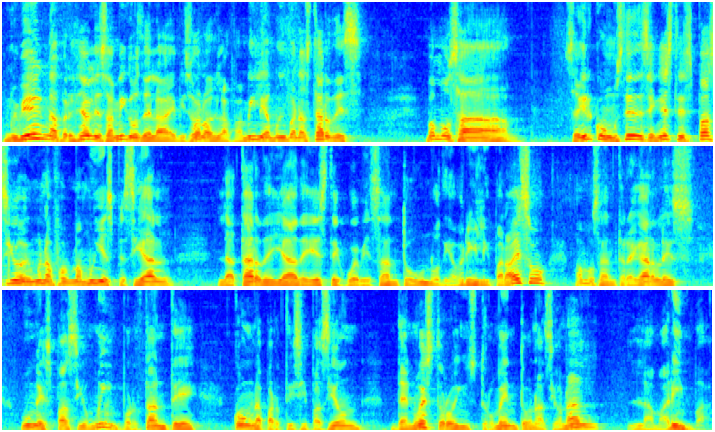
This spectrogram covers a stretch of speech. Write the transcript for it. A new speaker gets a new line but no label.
Muy bien, apreciables amigos de la emisora de la familia, muy buenas tardes. Vamos a seguir con ustedes en este espacio en una forma muy especial, la tarde ya de este jueves santo 1 de abril. Y para eso vamos a entregarles un espacio muy importante con la participación de nuestro instrumento nacional, la marimba.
